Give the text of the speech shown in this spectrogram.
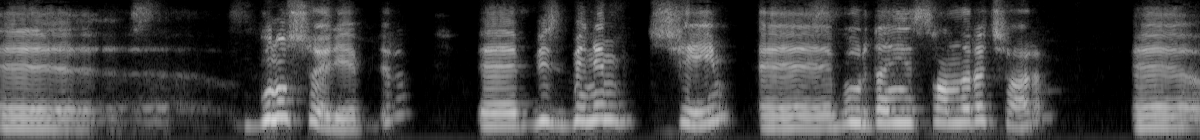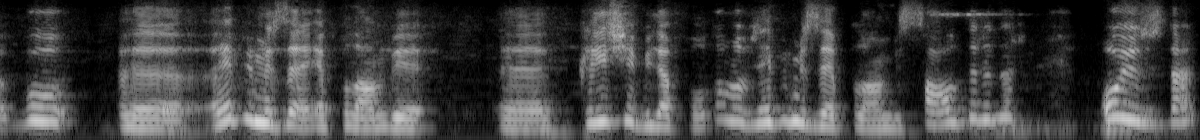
E, bunu söyleyebilirim. E, biz benim şeyim e, buradan insanlara çağırım. E, bu e, hepimize yapılan bir e, klişe bir laf oldu ama hepimize yapılan bir saldırıdır. O yüzden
